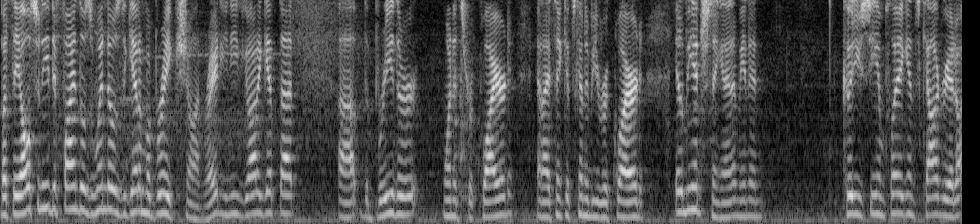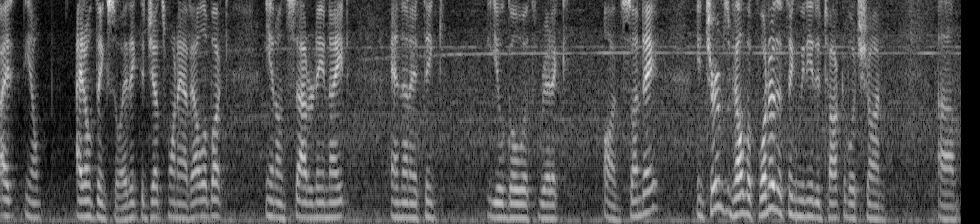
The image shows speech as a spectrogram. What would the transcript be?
But they also need to find those windows to get him a break, Sean. Right? You need got to get that uh, the breather when it's required, and I think it's going to be required. It'll be interesting. I mean, and could you see him play against Calgary? I, I you know, I don't think so. I think the Jets want to have Hellebuyck in on Saturday night, and then I think you'll go with Rittich on Sunday. In terms of Hellebuyck, one other thing we need to talk about, Sean. Um,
